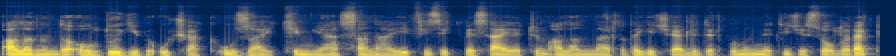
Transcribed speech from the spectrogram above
alanında olduğu gibi uçak, uzay, kimya, sanayi, fizik vesaire tüm alanlarda da geçerlidir. Bunun neticesi olarak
